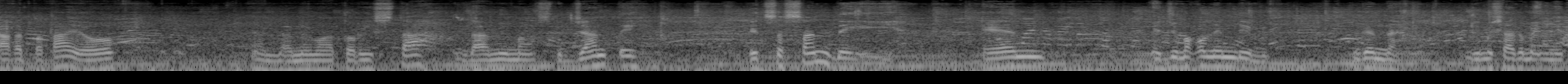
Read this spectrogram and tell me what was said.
Lakad-lakad pa tayo. Yan, dami mga turista, ang dami mga estudyante. It's a Sunday and medyo makulimlim. Ang ganda. Hindi masyado mainit.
